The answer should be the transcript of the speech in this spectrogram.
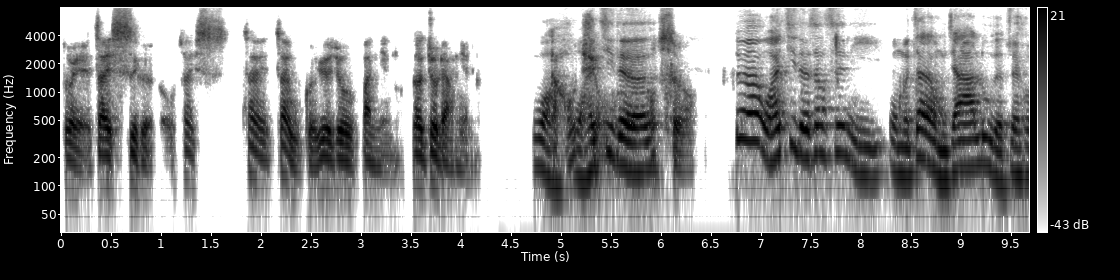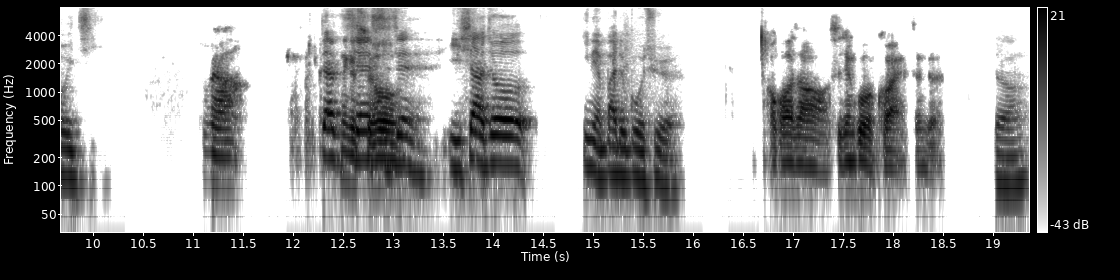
对，在四个，在四，在在五个月就半年了，那，就两年了。哇，我还记得，好扯哦。对啊，我还记得上次你我们在我们家录的最后一集。对啊，在那个时候，一下就一年半就过去了，好夸张哦，时间过很快，真的。对啊，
